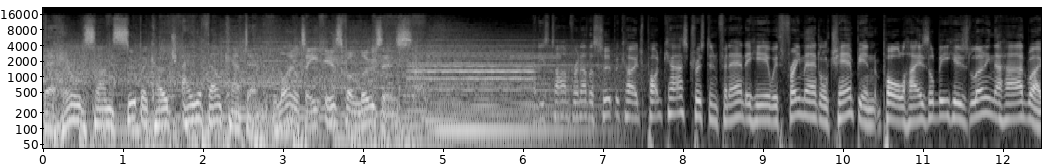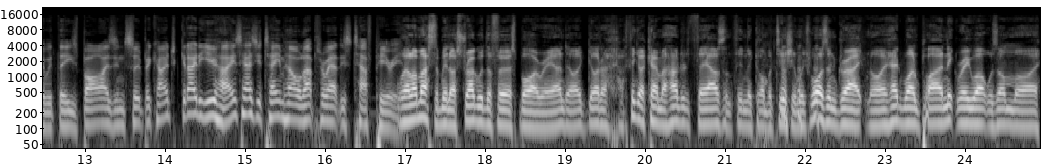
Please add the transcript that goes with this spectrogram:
The Herald Sun Super Coach AFL captain. Loyalty is for losers. And It is time for another Supercoach podcast. Tristan Fernanda here with Fremantle champion Paul Hasleby, who's learning the hard way with these byes in Supercoach. G'day to you, Hayes. How's your team held up throughout this tough period? Well, I must admit, I struggled the first bye round. I got, a, I think I came a hundred thousandth in the competition, which wasn't great. And I had one player, Nick Riewoldt, was on my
